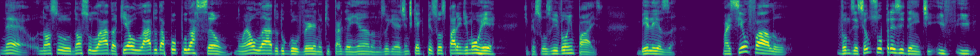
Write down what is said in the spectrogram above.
né, o nosso, nosso lado aqui é o lado da população, não é o lado do governo que tá ganhando, não sei o quê. A gente quer que pessoas parem de morrer, que pessoas vivam em paz. Beleza. Mas se eu falo, vamos dizer, se eu sou presidente e, e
